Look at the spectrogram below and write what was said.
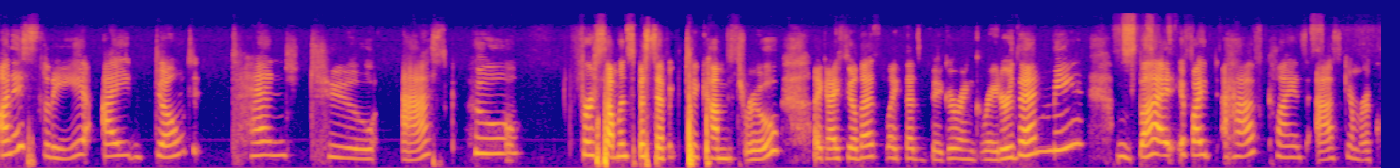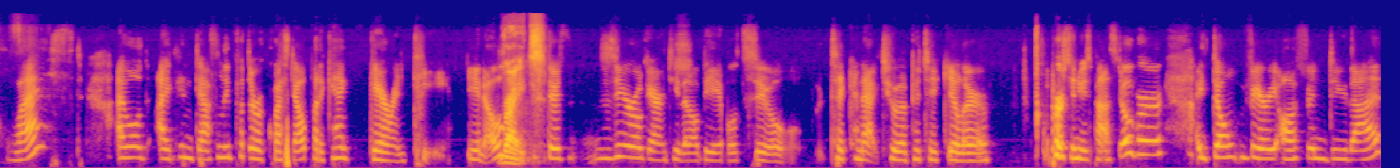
honestly, I don't tend to ask who for someone specific to come through. Like I feel that like that's bigger and greater than me. But if I have clients ask and request, I will I can definitely put the request out, but I can't guarantee, you know? Right. Like, there's zero guarantee that I'll be able to to connect to a particular person who's passed over. I don't very often do that,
